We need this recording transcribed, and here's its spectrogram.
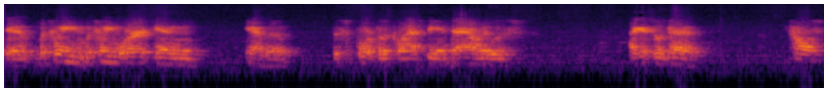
know, between between work and you know the the support for the class being down, it was, I guess it was gonna cost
